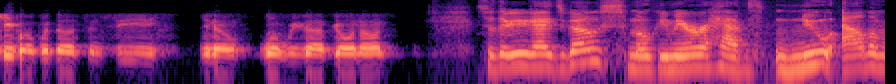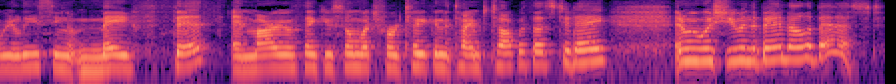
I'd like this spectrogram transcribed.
keep up with us and see, you know, what we have going on. So there you guys go. Smokey Mirror has new album releasing May 5th. And Mario, thank you so much for taking the time to talk with us today. And we wish you and the band all the best.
